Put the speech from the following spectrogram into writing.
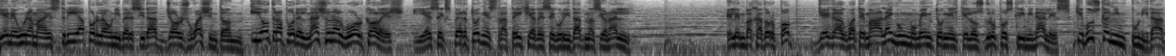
Tiene una maestría por la Universidad George Washington y otra por el National War College y es experto en estrategia de seguridad nacional. El embajador Pop llega a Guatemala en un momento en el que los grupos criminales que buscan impunidad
